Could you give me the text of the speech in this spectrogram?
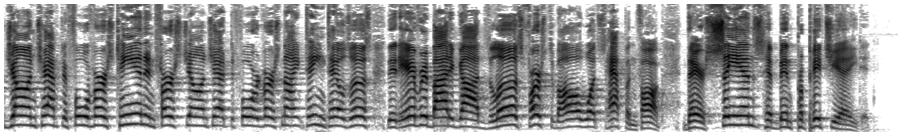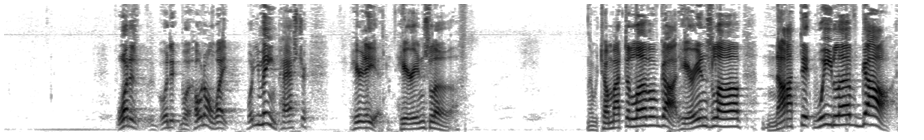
John chapter 4 verse 10 and 1 John chapter 4 verse 19 tells us that everybody God loves, first of all, what's happened for them? Their sins have been propitiated. What is, what, hold on, wait. What do you mean, Pastor? Here it is. Herein's love. Now we're talking about the love of God. Herein's love, not that we love God.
